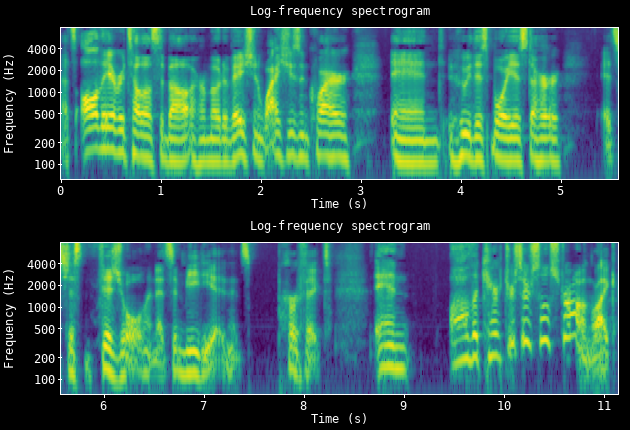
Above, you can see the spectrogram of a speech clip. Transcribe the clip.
That's all they ever tell us about her motivation why she's in choir and who this boy is to her. It's just visual and it's immediate and it's perfect. And all the characters are so strong. Like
